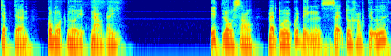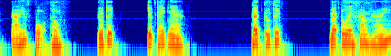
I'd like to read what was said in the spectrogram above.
chập chờn của một người nào đấy. Ít lâu sau, mẹ tôi quyết định dạy tôi học chữ cái phổ thông. Chú thích, chữ cái Nga. Hết chú thích. Mẹ tôi hăng hái,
